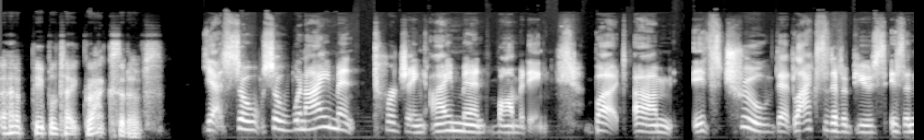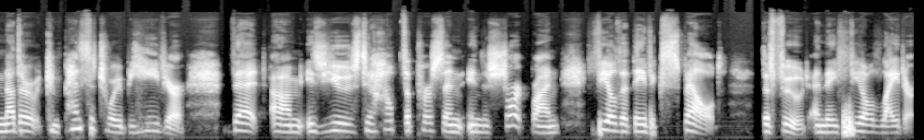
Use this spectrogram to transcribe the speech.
uh, people take laxatives? Yes. So so when I meant purging, I meant vomiting. But um, it's true that laxative abuse is another compensatory behavior that um, is used to help the person in the short run feel that they've expelled the food and they feel lighter.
